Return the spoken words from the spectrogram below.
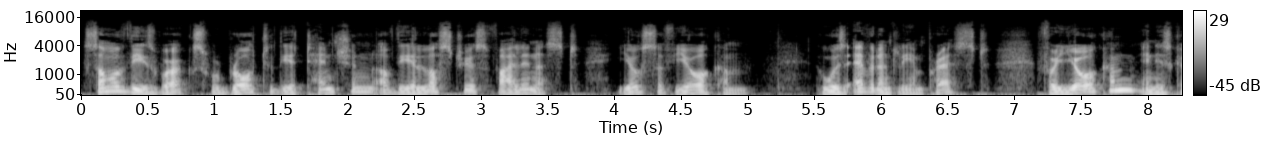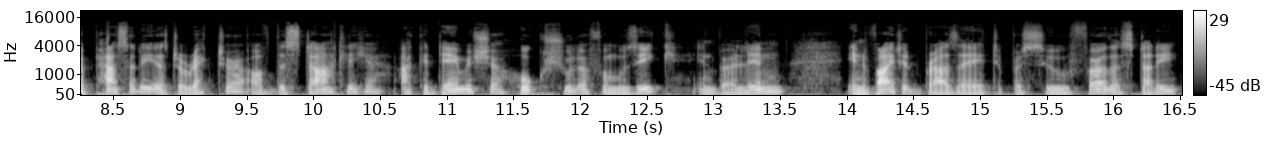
Some of these works were brought to the attention of the illustrious violinist Joseph Joachim, who was evidently impressed, for Joachim, in his capacity as director of the Staatliche Akademische Hochschule für Musik in Berlin, invited Brase to pursue further study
